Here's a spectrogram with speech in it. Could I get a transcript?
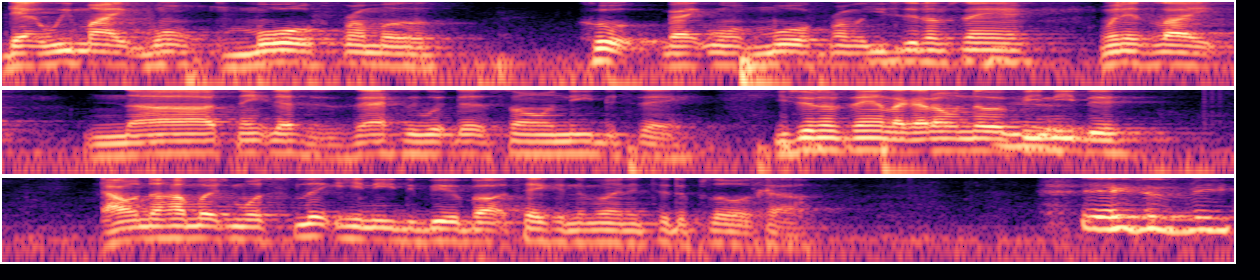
that we might want more from a hook, might want more from it. You see what I'm saying? When it's like, nah, I think that's exactly what that song need to say. You see what I'm saying? Like I don't know if he Yeah. need to I don't know how much more slick he need to be about taking the money to the plug house. Yeah, he just be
